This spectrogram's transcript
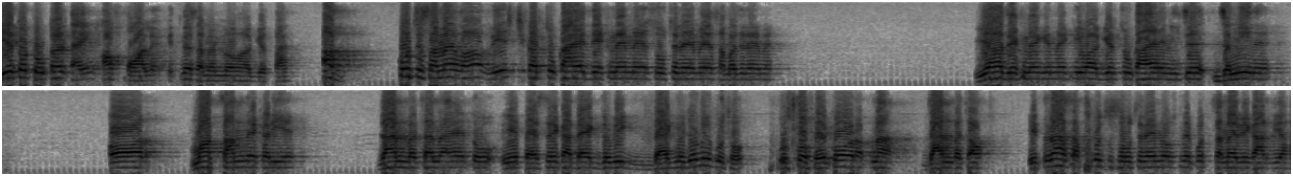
ये तो टोटल टाइम ऑफ़ फॉल है। इतने समय में वह गिरता है? अब, कुछ समय वह वेस्ट कर चुका है देखने में, सोचने में, समझने में। यह देखने के में कि वह गिर चुका है, नीचे ज़मीन है और मौत सामने खड़ी है। जान बचाना है तो ये पैसे का बैग, जो भी बैग में जो भी कुछ हो, उसको फेंको और अपना जान बचाओ। इतना सब कुछ सोचने में उसने कुछ समय बिगाड़ दिया।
